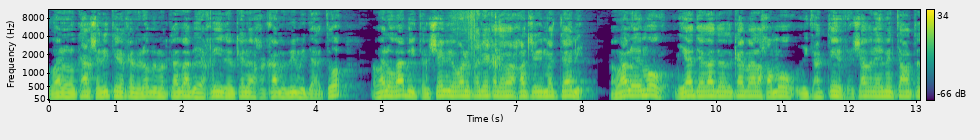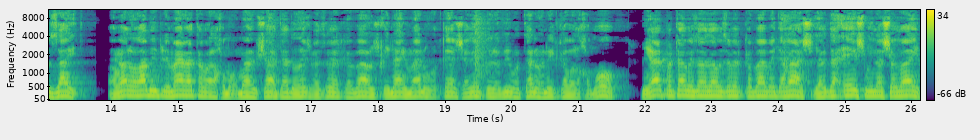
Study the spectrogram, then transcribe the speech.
אמר לו לקח שניתי לכם ולא במרכבה ביחיד, אם כן החכם מביא מדעתו. אמר לו רבי תרשה לי לומר לפניך דבר אחד שלימדתני. אמר לו אמור, מיד ירד הזכאי מעל החמור, נתעטף, ישב על האבן תחת הזית. אמר לו רבי, מפני מה ירדת מעל החמור? מה אפשר, אתה דורש מעשה מרכבה ושכינה עמנו, ואחרי השרת מלווים אותנו, אני ארכב על החמור? מיד פתח בעזר עזר וזה מרכבה ודרש, ירדה אש מן השמיים,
